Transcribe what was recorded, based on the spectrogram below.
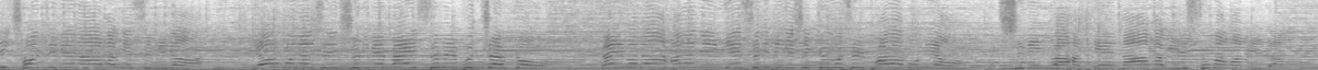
다시 전진해 나아가겠습니다. 영원하신 주님의 말씀을 붙잡고 날마다 하나님 예수님이 계신 그곳을 바라보며 주님과 함께 나아가길 소망합니다.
